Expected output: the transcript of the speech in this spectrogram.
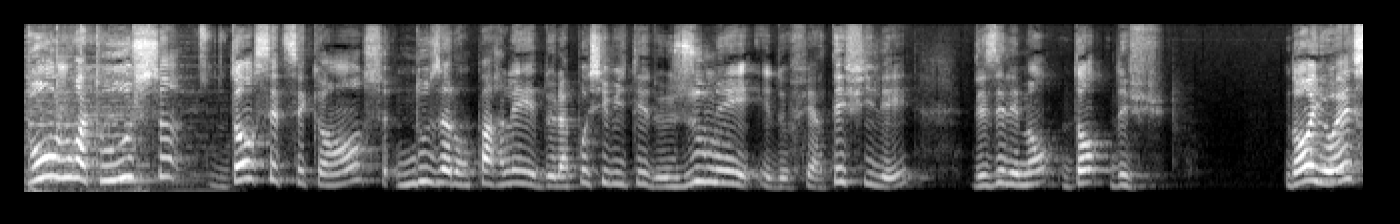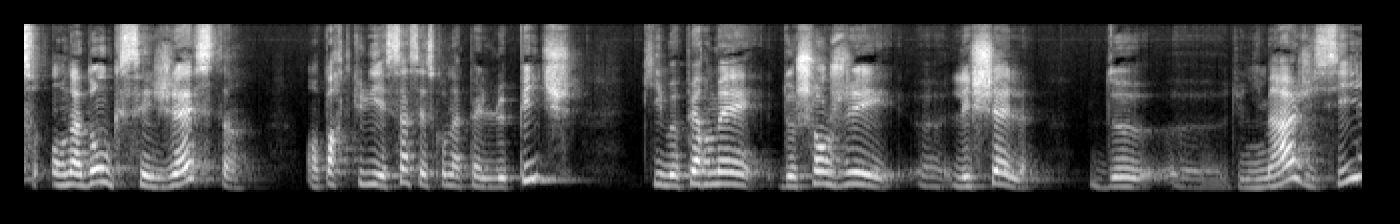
Bonjour à tous, dans cette séquence nous allons parler de la possibilité de zoomer et de faire défiler des éléments dans des vues. Dans iOS on a donc ces gestes, en particulier ça c'est ce qu'on appelle le pitch qui me permet de changer euh, l'échelle euh, d'une image ici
